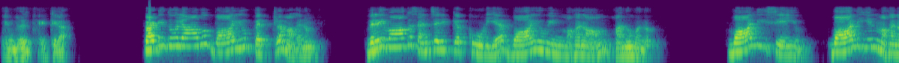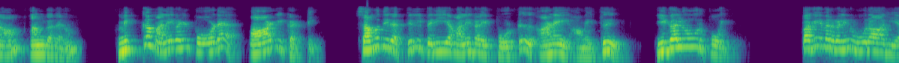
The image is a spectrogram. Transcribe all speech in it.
என்று கேட்கிறார். கடிதுலாவு வாயு பெற்ற மகனும் விரைவாக சஞ்சரிக்கக்கூடிய வாயுவின் மகனாம் அனுமனும் வாலி சேயும் வாலியின் மகனாம் அங்கதனும் மிக்க மலைகள் போட ஆழி கட்டி சமுதிரத்தில் பெரிய மலைகளை போட்டு அணை அமைத்து இகலூர் போய் பகைவர்களின் ஊராகிய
